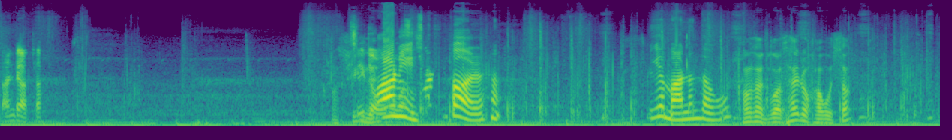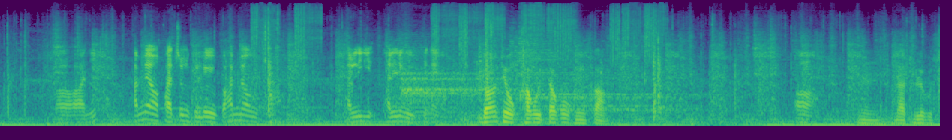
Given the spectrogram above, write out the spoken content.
딴데 갔다 아, 아니, 씨발. 이게 많은다고? 강사 누가 사이로 가고 있어? 어 아니 한명 발전 돌리고 있고 한 명 달리기 달리고 있긴 해 너한테 가고 있다고? 그니까. 나 돌리고 있어.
